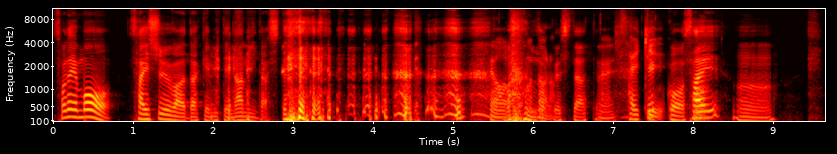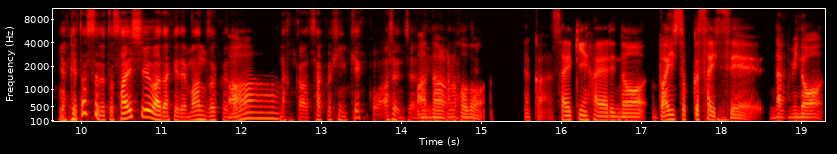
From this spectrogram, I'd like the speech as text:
それも最終話だけ見て涙して 満足したって。うん最結近、構最、うん。いや、下手すると最終話だけで満足のあなんか作品結構あるんじゃないのかな。なるほど。なんか、最近流行りの倍速再生並みの、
